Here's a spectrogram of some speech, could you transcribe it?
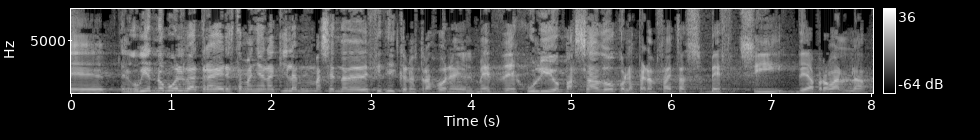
Eh, el Gobierno vuelve a traer esta mañana aquí la misma senda de déficit que nos trajo en el mes de julio pasado, con la esperanza esta vez sí de aprobarla,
